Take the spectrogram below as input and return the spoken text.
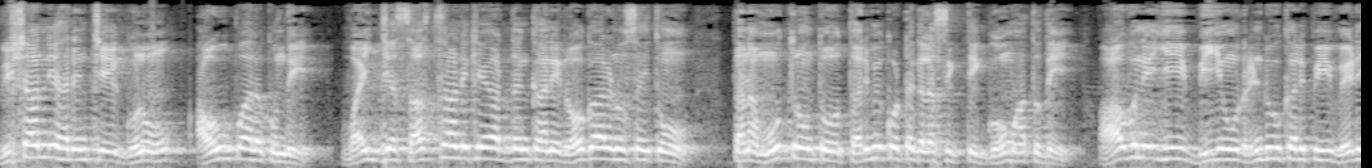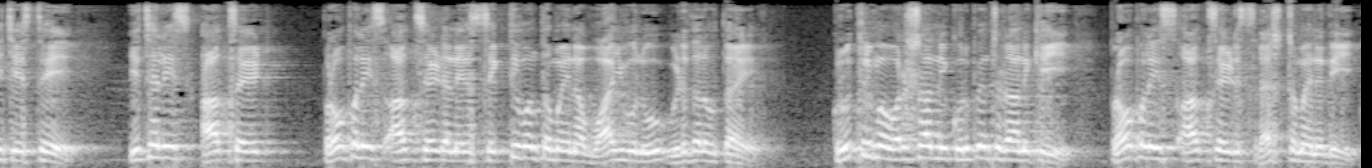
విషాన్ని హరించే గుణం ఆవు పాలకుంది. వైద్య శాస్త్రానికే అర్థం కాని రోగాలను సైతం తన మూత్రంతో తరిమి కొట్టగల శక్తి గోమాతది. ఆవు నెయ్యి బియ్యం రెండూ కలిపి వేడి చేస్తే ఇథలిస్ ఆక్సైడ్ ప్రోపలిస్ ఆక్సైడ్ అనే శక్తివంతమైన వాయువులు విడుదలవుతాయి. కృత్రిమ వర్షాన్ని కురిపించడానికి ప్రోపలిస్ ఆక్సైడ్ శ్రేష్టమైనది.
